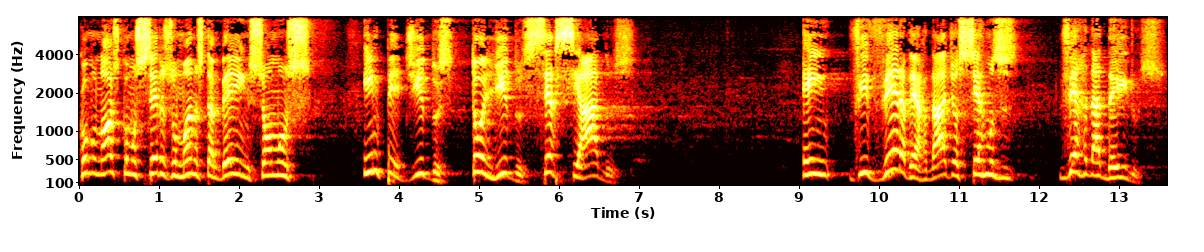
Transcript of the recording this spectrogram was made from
Como nós, como seres humanos, também somos impedidos, tolhidos, cerceados em viver a verdade ou sermos verdadeiros.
